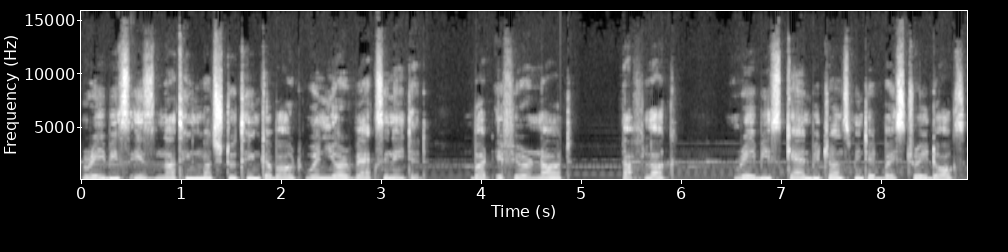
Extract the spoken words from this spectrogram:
Rabies is nothing much to think about when you're vaccinated, but if you're not, tough luck. Rabies can be transmitted by stray dogs,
